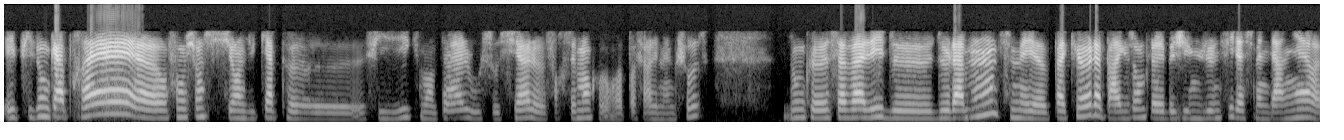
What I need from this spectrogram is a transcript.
Et puis donc après, en fonction si c'est un handicap physique, mental ou social, forcément qu'on va pas faire les mêmes choses. Donc euh, ça va aller de, de la monte, mais euh, pas que. Là, par exemple, euh, ben, j'ai une jeune fille la semaine dernière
